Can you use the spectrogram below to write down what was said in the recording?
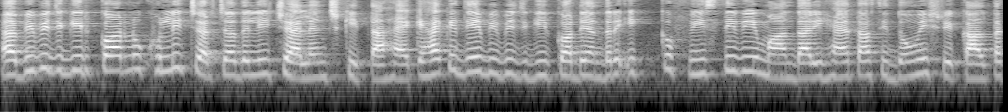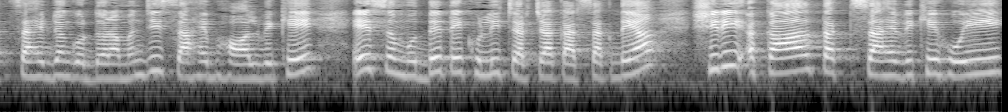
ਬੀਬੀ ਜਗੀਰ ਕੌਰ ਨੂੰ ਖੁੱਲੀ ਚਰਚਾ ਦੇ ਲਈ ਚੈਲੰਜ ਕੀਤਾ ਹੈ। ਕਿਹਾ ਕਿ ਜੇ ਬੀਬੀ ਜਗੀਰ ਕੌਰ ਦੇ ਅੰਦਰ 1% ਦੀ ਵੀ ਇਮਾਨਦਾਰੀ ਹੈ, ਤਾਂ ਅਸੀਂ ਦੋਵੇਂ ਸ਼੍ਰੀ ਅਕਾਲ ਤਖਤ ਸਾਹਿਬ ਜਾਂ ਗੁਰਦੁਆਰਾ ਮੰਜੀ ਸਾਹਿਬ ਹਾਲ ਵਿਖੇ ਇਸ ਮੁੱਦੇ ਤੇ ਖੁੱਲੀ ਚਰਚਾ ਕਰ ਸਕਦੇ ਹਾਂ। ਸ਼੍ਰੀ ਅਕਾਲ ਤਖਤ ਸਾਹਿਬ ਵਿਖੇ ਹੋਈ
